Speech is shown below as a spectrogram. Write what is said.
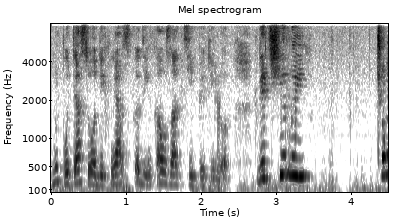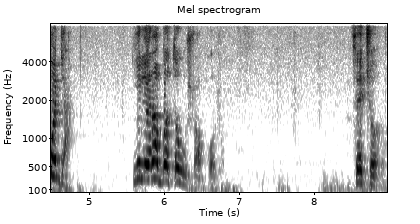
Nu putea să odihnească din cauza țipetilor. Deci el îi ciomăgea. El era bătăușul acolo. Feciorul.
